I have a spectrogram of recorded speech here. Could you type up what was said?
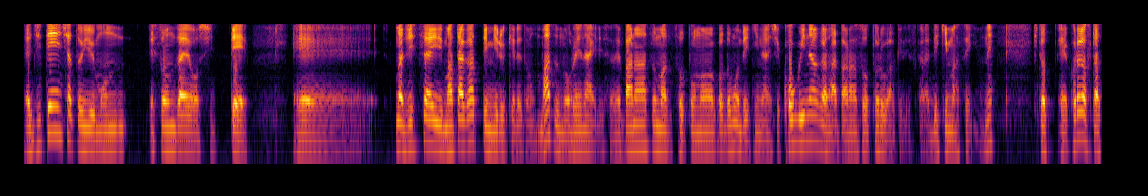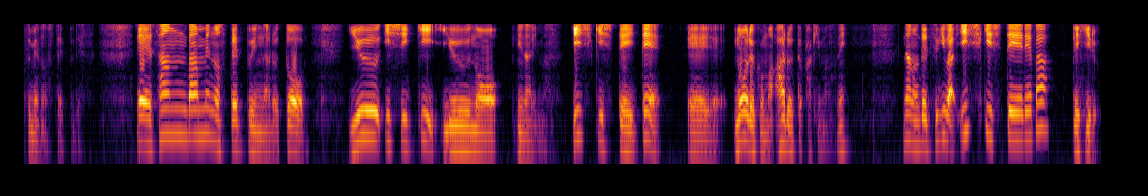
え自転車というもん存在を知って、えーまあ実際またがってみるけれども、まず乗れないですよね。バランスをまず整うこともできないし、漕ぎながらバランスを取るわけですからできませんよね。一つえーこれが二つ目のステップです。えー三番目のステップになると、有意識、有能になります。意識していて、えー能力もあると書きますね。なので次は意識していればできる。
